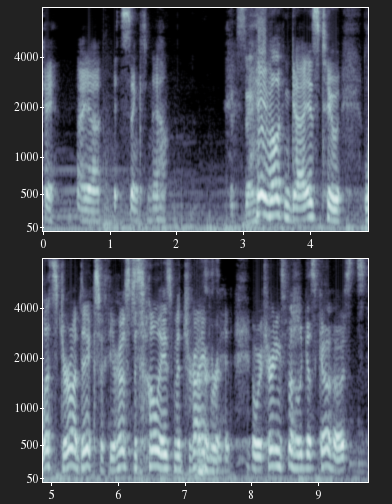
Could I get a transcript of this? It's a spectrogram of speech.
Okay, I uh, it's synced now. It's synced. Hey, welcome guys to Let's Draw Dicks with your host as always, Mah-Dry-Bread, and we're special guest co-hosts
